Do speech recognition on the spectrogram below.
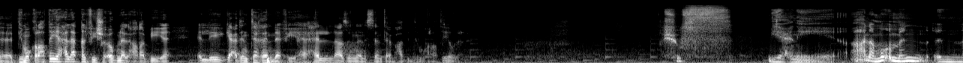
الديمقراطيه على الأقل في شعوبنا العربية اللي قاعد نتغنى فيها. هل لازلنا نستمتع بهذه الديمقراطية ولا لا؟ شوف. يعني أنا مؤمن إن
